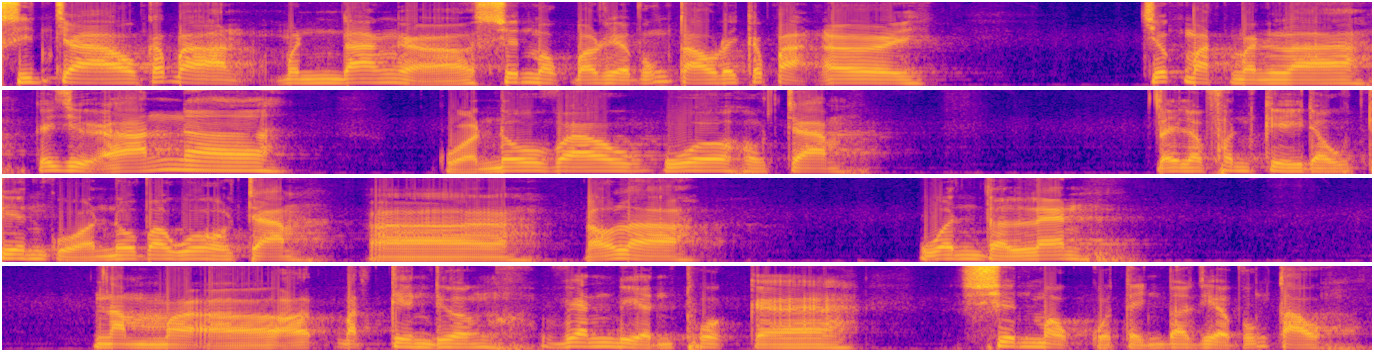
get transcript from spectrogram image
Xin chào các bạn, mình đang ở Xuyên Mộc Bà Rịa Vũng Tàu đây các bạn ơi. Trước mặt mình là cái dự án ờ, của Nova World Hồ Tràm. Đây là phân kỳ đầu tiên của Nova World Hồ Tràm. À, đó là Wonderland nằm ở mặt tiền đường ven biển thuộc uh, Xuyên Mộc của tỉnh Bà Rịa Vũng Tàu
